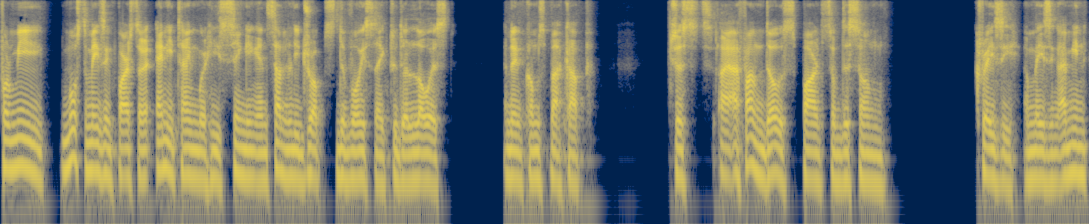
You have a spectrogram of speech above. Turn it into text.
For me, most amazing parts are any time where he's singing and suddenly drops the voice like to the lowest and then comes back up. Just I, I found those parts of the song crazy, amazing. I mean,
